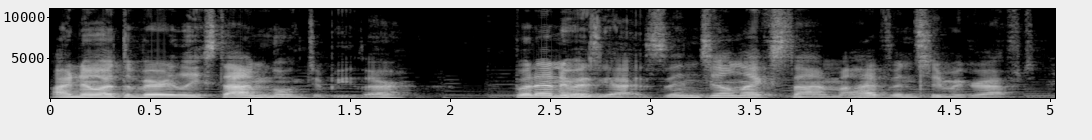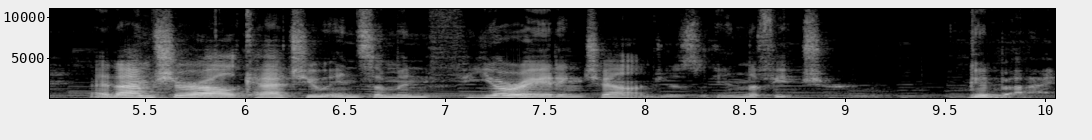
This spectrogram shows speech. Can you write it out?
I know at the very least I'm going to be there. But anyways guys, until next time, I've been CMeeCraft, and I'm sure I'll catch you in some infuriating challenges in the future. Goodbye.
